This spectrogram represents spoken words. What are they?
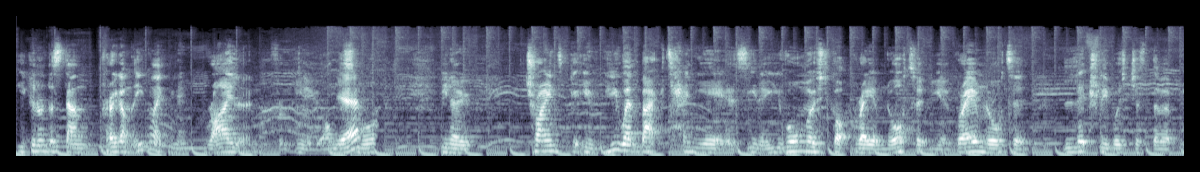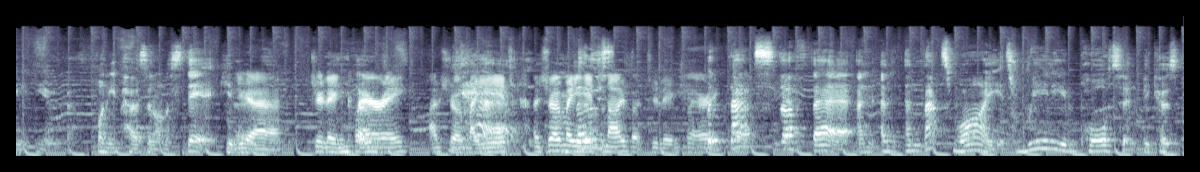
you can understand program even like you know, Rylan from you know on Yeah. this morning, you know. Trying to get you, you went back 10 years, you know, you've almost got Graham Norton. You know, Graham Norton literally was just a, you know, a funny person on a stick, you know. Yeah. Julian Clary. I'm showing my Yeah. age. I'm showing my age Those- now, but Julian Clary. But that stuff there, and, and, and that's why it's really important because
